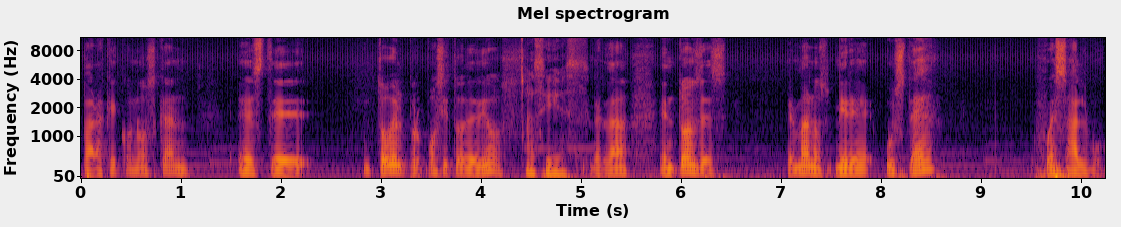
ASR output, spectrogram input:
para que conozcan este todo el propósito de Dios. Así es. ¿Verdad? Entonces, hermanos, mire, usted fue salvo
